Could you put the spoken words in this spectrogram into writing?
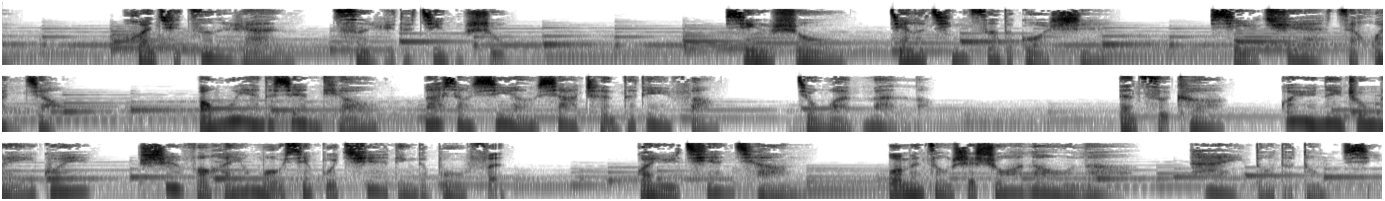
换取自然赐予的静树。杏树结了青色的果实，喜鹊在欢叫，把屋檐的线条。拉向夕阳下沉的地方，就完满了。但此刻，关于那株玫瑰，是否还有某些不确定的部分？关于牵强，我们总是说漏了太多的东西。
